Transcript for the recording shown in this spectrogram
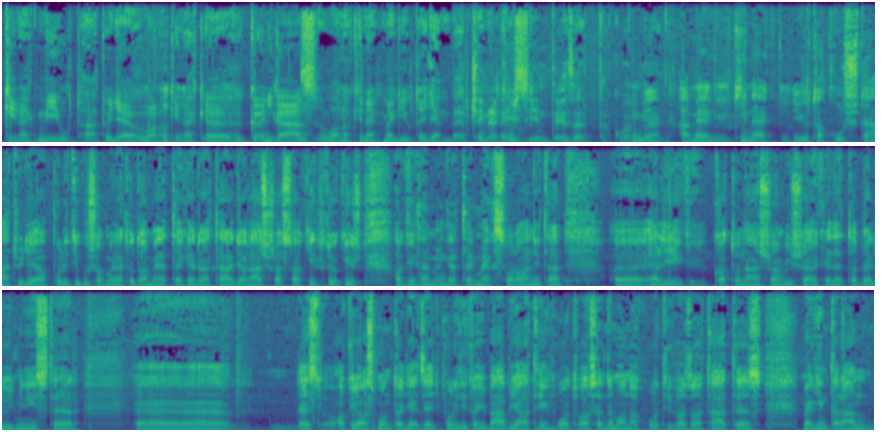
kinek mi jut. Hát ugye van, akinek könygáz, van, akinek megjut egy ember. Kinek mit intézett a kormány? Igen. Hát meg kinek jut a kus, tehát ugye a politikusok mellett oda mehettek erre a tárgyalásra szakértők is, akik nem engedtek megszólalni, tehát elég katonásan viselkedett a belügyminiszter, ez, aki azt mondta, hogy ez egy politikai bábjáték volt, azt szerintem annak volt igaza. Tehát ez megint talán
